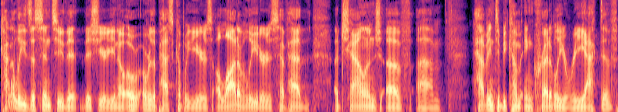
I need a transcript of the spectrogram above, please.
kind of leads us into the, this year. You know, over, over the past couple years, a lot of leaders have had a challenge of um, having to become incredibly reactive,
